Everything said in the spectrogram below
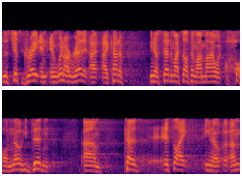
is just great. And, and when I read it, I, I kind of, you know, said to myself in my mind, I went, oh, no, he didn't. Because um, it's like, you know, um,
